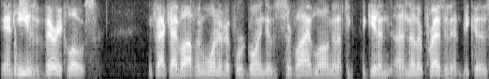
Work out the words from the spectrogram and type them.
And he is very close. In fact, I've often wondered if we're going to survive long enough to, to get an, another president because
